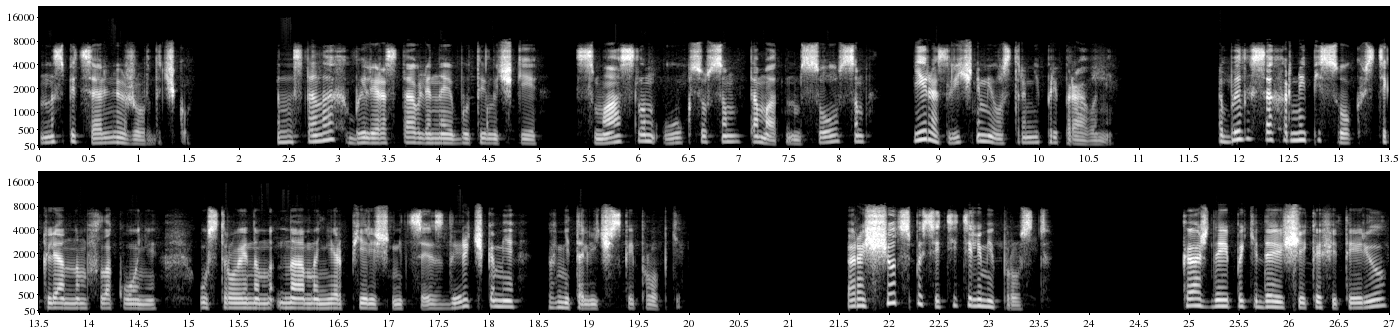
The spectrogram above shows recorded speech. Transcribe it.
на специальную жердочку. На столах были расставлены бутылочки с маслом, уксусом, томатным соусом и различными острыми приправами. Был и сахарный песок в стеклянном флаконе, устроенном на манер перечницы с дырочками в металлической пробке. Расчет с посетителями прост. Каждый покидающий кафетерию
